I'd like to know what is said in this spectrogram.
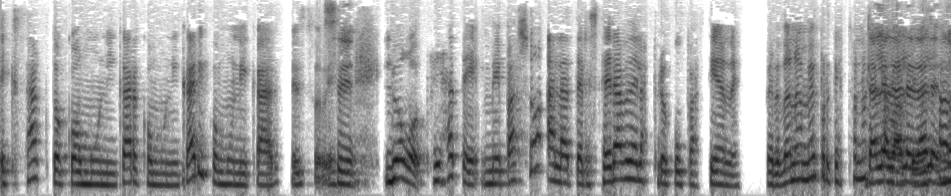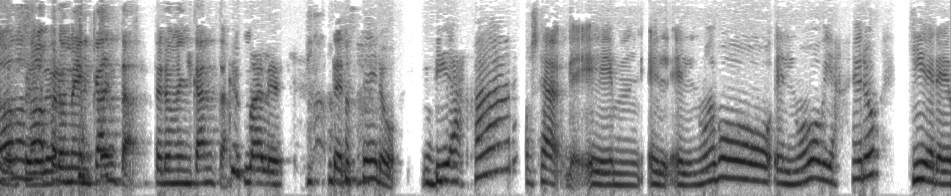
Exacto, comunicar, comunicar y comunicar, eso es. Luego, fíjate, me paso a la tercera de las preocupaciones. Perdóname porque esto no Dale, dale, dale. No, no, no, pero me encanta, pero me encanta. Vale. Tercero, viajar, o sea, em, el, nuevo, el nuevo viajero quiere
